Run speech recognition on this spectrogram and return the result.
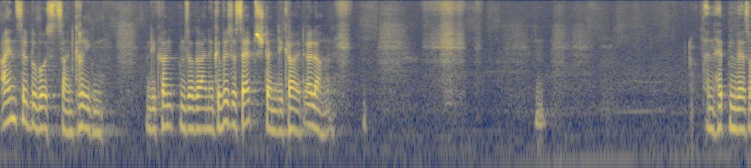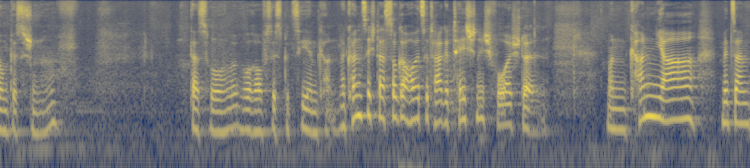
Einzelbewusstsein kriegen. Und die könnten sogar eine gewisse Selbstständigkeit erlangen. Dann hätten wir so ein bisschen ne, das, worauf es sich beziehen kann. Man könnte sich das sogar heutzutage technisch vorstellen. Man kann ja mit seinem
